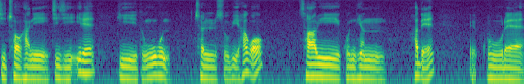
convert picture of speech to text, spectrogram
지촉하니 지지일에 기둥군 철수비하고 사위 군현 하되 구례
